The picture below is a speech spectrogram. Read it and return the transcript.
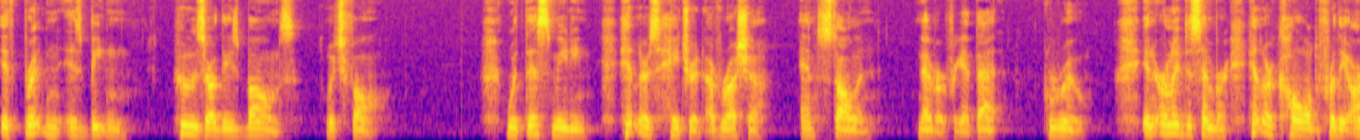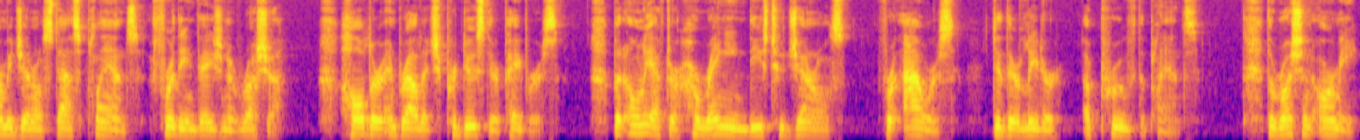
If Britain is beaten, whose are these bombs which fall? With this meeting, Hitler's hatred of Russia and Stalin, never forget that, grew. In early December, Hitler called for the Army General Staff's plans for the invasion of Russia. Halder and Brauchitsch produced their papers, but only after haranguing these two generals for hours did their leader approve the plans. The Russian army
